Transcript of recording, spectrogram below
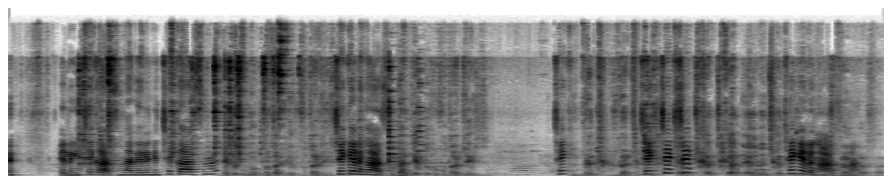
elini çek ağzından elini çek ağzından. Çek kızım fotoğraf çek fotoğraf çek. Çek elini ağzından. Ben çek kızım fotoğraf çeksin. Çek. Düzle çık düzle çık. Çek, çek, çek. Çıkart çıkart elini çıkart. Çek elini ağzından. Sen de sana.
